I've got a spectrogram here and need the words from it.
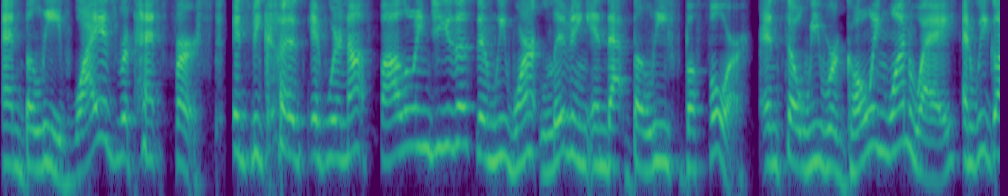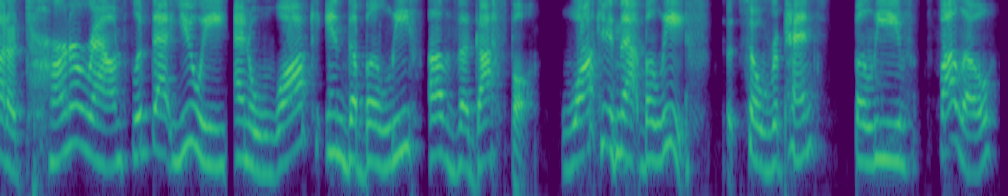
and believe. Why is repent first? It's because if we're not following Jesus, then we weren't living in that belief before. And so we were going one way and we got to turn around, flip that UE and walk in the belief of the gospel. Walk in that belief. So repent, believe, follow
